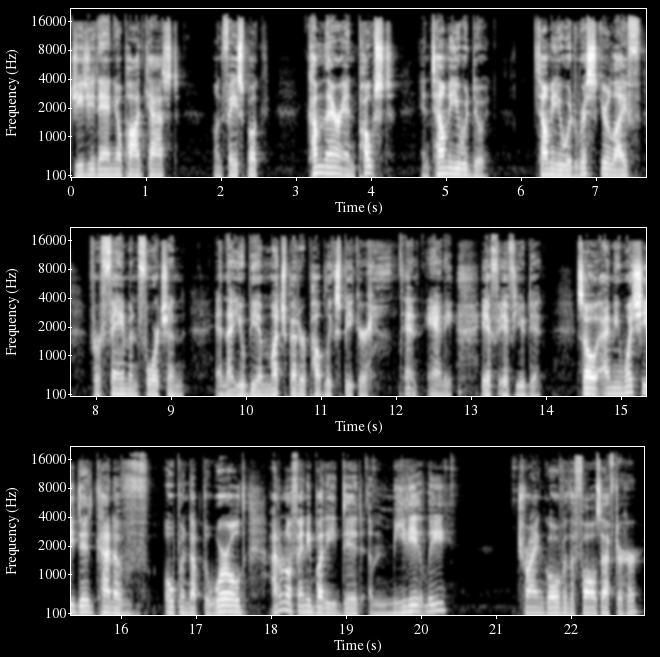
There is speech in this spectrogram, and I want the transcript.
GG Daniel podcast on Facebook. Come there and post and tell me you would do it. Tell me you would risk your life for fame and fortune and that you'd be a much better public speaker than Annie if if you did. So I mean what she did kind of opened up the world. I don't know if anybody did immediately try and go over the falls after her.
